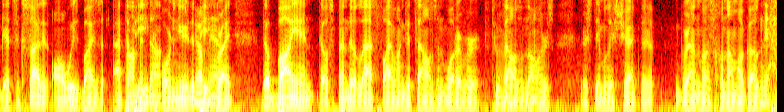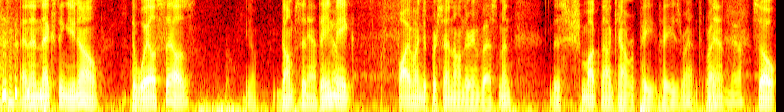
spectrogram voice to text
gets excited, always buys at the Pump peak or near the Yep. peak, Yeah. right? They'll buy in, they'll spend their last five hundred thousand, whatever, two mm-hmm. dollars, their stimulus check, their grandma's khanamakal, Yeah. and then next thing you know, the whale sells, you know, dumps it. Yeah. They Yep. make five hundred percent on their investment. This schmuck now can't repay pays rent, right? Yeah. Yeah. So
